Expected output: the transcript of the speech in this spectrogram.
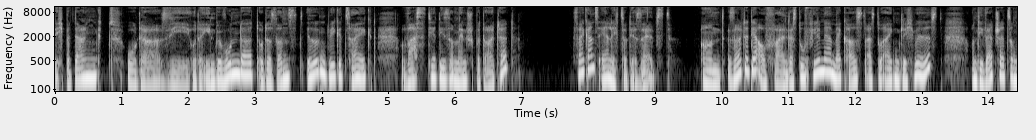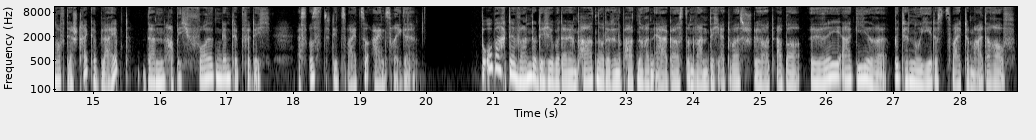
dich bedankt oder sie oder ihn bewundert oder sonst irgendwie gezeigt, was dir dieser Mensch bedeutet? Sei ganz ehrlich zu dir selbst. Und sollte dir auffallen, dass du viel mehr meckerst, als du eigentlich willst, und die Wertschätzung auf der Strecke bleibt, dann habe ich folgenden Tipp für dich. Es ist die 2 zu 1 Regel. Beobachte, wann du dich über deinen Partner oder deine Partnerin ärgerst und wann dich etwas stört, aber reagiere bitte nur jedes zweite Mal darauf.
